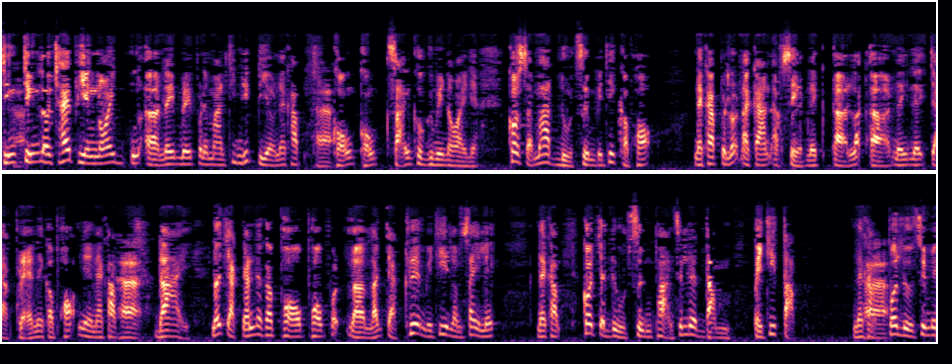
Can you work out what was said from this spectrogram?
จริง ๆ เราใช้เพียงน้อยเอ่อในในปริมาณที่นิดเดียวนะครับฮะของของสารโคคูมินอยด์เนี่ยก็สามารถดูดซึมไปที่กระเพาะนะครับเป็นลดอาการอักเสบในเอ่อละเอ่อในในจากแผลในกระเพาะเนี่ยนะครับฮะได้ แล้วจากนั้นนะครับพอพอพอหลังจากเคลื่อนไปที่ลำไส้เล็กนะครับก็จะดูดซึมผ่านเส้นเลือดดำไปที่ตับนะครับฮะพอดูดซึมไป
